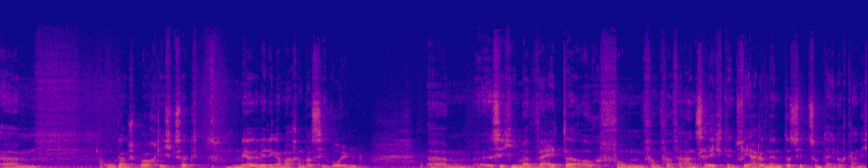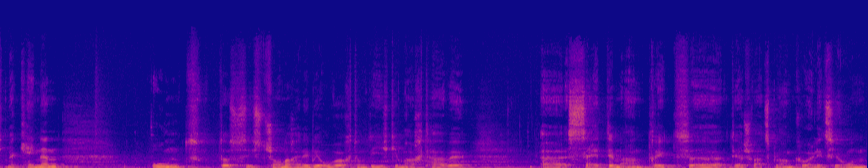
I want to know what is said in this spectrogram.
ähm, umgangssprachlich gesagt mehr oder weniger machen, was sie wollen sich immer weiter auch vom, vom Verfahrensrecht entfernen, das sie zum Teil auch gar nicht mehr kennen. Und, das ist schon auch eine Beobachtung, die ich gemacht habe, äh, seit dem Antritt äh, der schwarz-blauen Koalition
